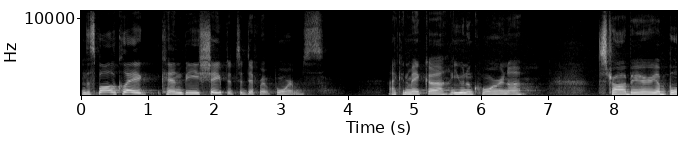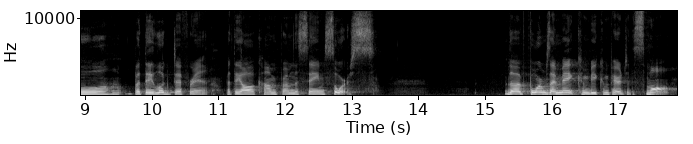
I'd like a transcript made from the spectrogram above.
This ball of clay can be shaped into different forms. I can make a unicorn, a strawberry, a bowl, but they look different, but they all come from the same source. The forms I make can be compared to the small,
